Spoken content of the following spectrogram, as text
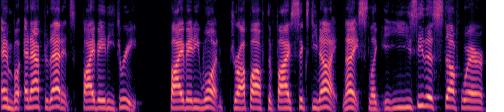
And but and after that, it's 583, 581, drop off to 569. Nice. Like you see this stuff where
